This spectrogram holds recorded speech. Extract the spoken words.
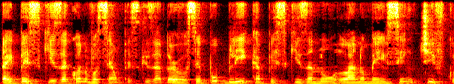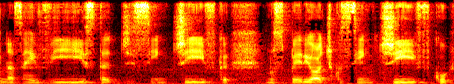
Daí pesquisa, quando você é um pesquisador, você publica a pesquisa no, lá no meio científico, nas revistas de científica, nos periódicos científicos,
